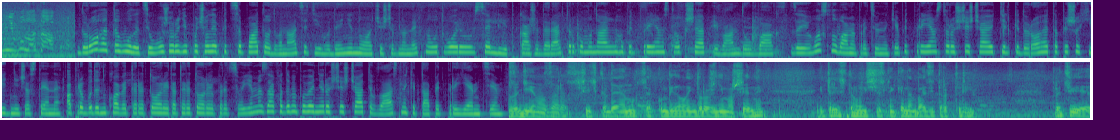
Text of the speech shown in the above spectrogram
Мені було добре. Дороги та вулиці в Ужгороді почали підсипати о 12-й годині ночі, щоб на них не утворювався лід, каже директор комунального підприємства КШЕП Іван Довбак. За його словами, працівники підприємства розчищають тільки дороги та пішохідні частини, а прибудинкові території та територію перед своїми закладами повинні розчищати власники та підприємці. Задіяно зараз 6 КДМ, це комбіновані дорожні машини і 30 очисники на базі тракторів. Працює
